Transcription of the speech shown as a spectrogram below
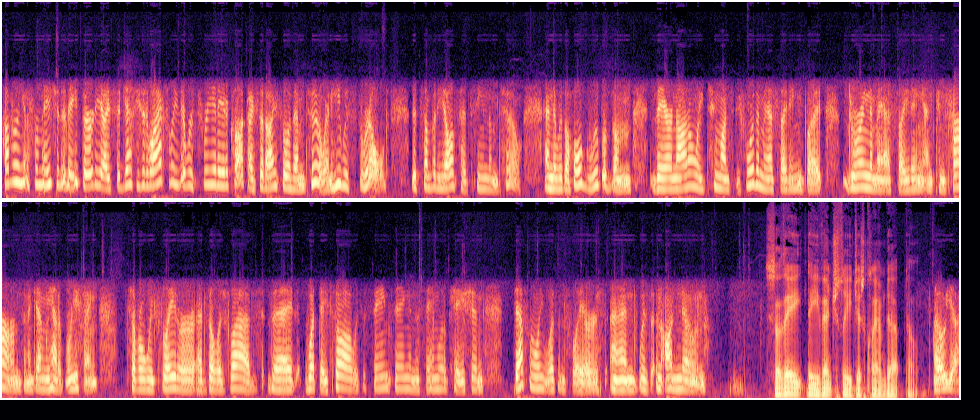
hovering information at 8:30?" I said, "Yes." He said, "Well, actually, there were three at eight o'clock." I said, "I saw them too," and he was thrilled that somebody else had seen them too. And there was a whole group of them there, not only two months before the mass sighting, but during the mass sighting, and confirmed. And again, we had a briefing several weeks later at Village Labs that what they saw was the same thing in the same location, definitely wasn't flares, and was an unknown. So they they eventually just clammed up, though. Oh yeah,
